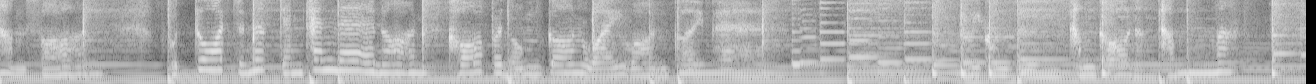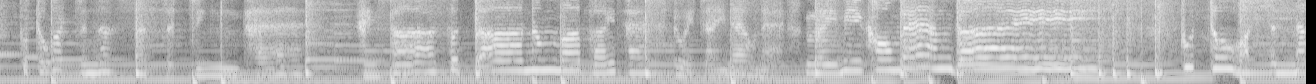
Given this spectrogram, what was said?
คำสอน พุทธวจนะแก่นแท้แน่นอน ขอประนมก่อนไหว้วอนเผยแผ่ด้วยคนอื่นทำขอนำธรรมะ พุทธวจนะสัจจริงแท้ แห่งศาสดานำมาเผยแผ่ด้วยใจแน่วแน่ ไม่มีข้อแม้ใด พุทธวจนะ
